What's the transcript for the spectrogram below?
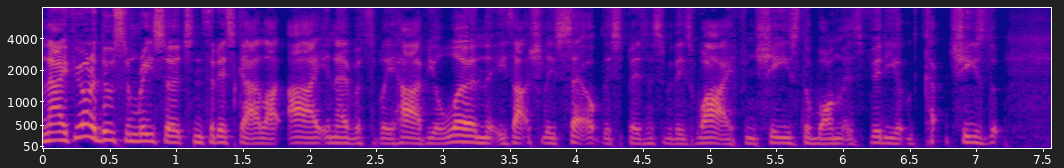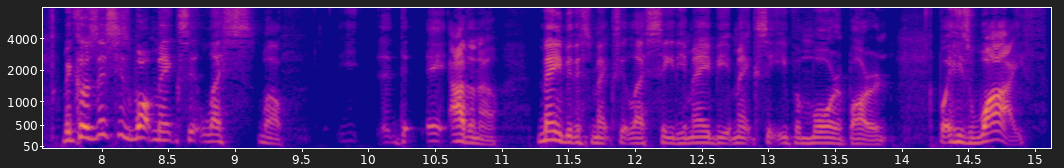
Now, if you want to do some research into this guy, like I inevitably have, you'll learn that he's actually set up this business with his wife, and she's the one that's video. She's the because this is what makes it less. Well, it, I don't know. Maybe this makes it less seedy. Maybe it makes it even more abhorrent. But his wife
